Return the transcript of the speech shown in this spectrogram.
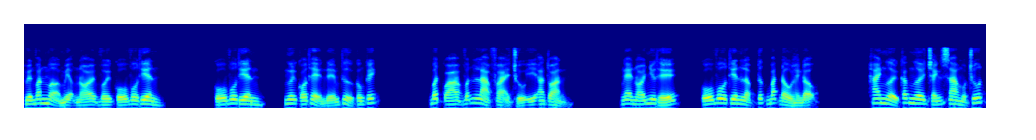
Huyền văn mở miệng nói với cố vô thiên. Cố vô thiên, ngươi có thể nếm thử công kích. Bất quá vẫn là phải chú ý an toàn. Nghe nói như thế, cố vô thiên lập tức bắt đầu hành động. Hai người các ngươi tránh xa một chút,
